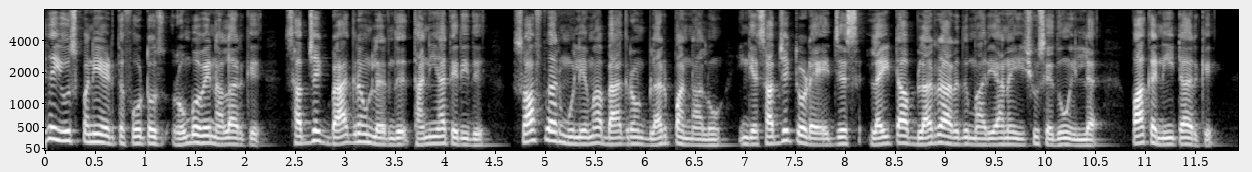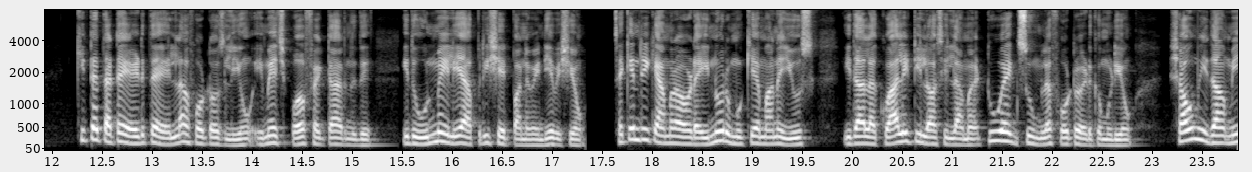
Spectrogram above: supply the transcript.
இதை யூஸ் பண்ணி எடுத்த ஃபோட்டோஸ் ரொம்பவே நல்லாயிருக்கு சப்ஜெக்ட் பேக்ரவுண்டில் இருந்து தனியாக தெரியுது. சாஃப்ட்வேர் மூலியமாக பேக்ரவுண்ட் பிளர் பண்ணாலும் இங்கே சப்ஜெக்டோட எட்ஜஸ் லைட்டாக பிளர் ஆகிறது மாதிரியான இஷ்யூஸ் எதுவும் இல்லை. பார்க்க நீட்டாக இருக்குது கிட்டத்தட்ட எடுத்த எல்லா ஃபோட்டோஸ்லேயும் இமேஜ் பர்ஃபெக்டாக இருந்தது. இது உண்மையிலேயே அப்ரிஷியேட் பண்ண வேண்டிய விஷயம். செகண்டரி கேமராவோட இன்னொரு முக்கியமான யூஸ் இதால் குவாலிட்டி லாஸ் இல்லாமல் டூ எக்ஸ் ஜூமில் ஃபோட்டோ எடுக்க முடியும். ஷவுமி தான் மீ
